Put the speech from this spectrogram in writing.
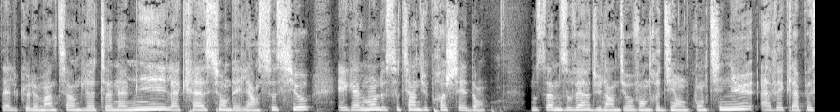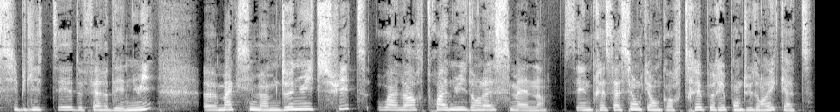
tels que le maintien de l'autonomie, la création des liens sociaux, et également le soutien du proche aidant. Nous sommes ouverts du lundi au vendredi en continu, avec la possibilité de faire des nuits, euh, maximum deux nuits de suite, ou alors trois nuits dans la semaine. C'est une prestation qui est encore très peu répandue dans les CAT.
